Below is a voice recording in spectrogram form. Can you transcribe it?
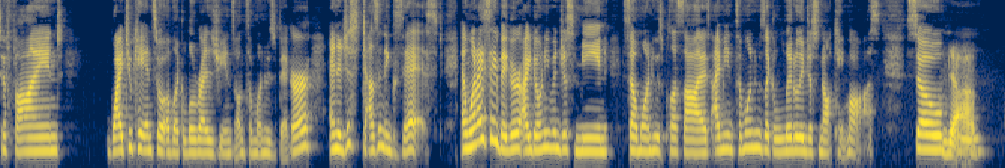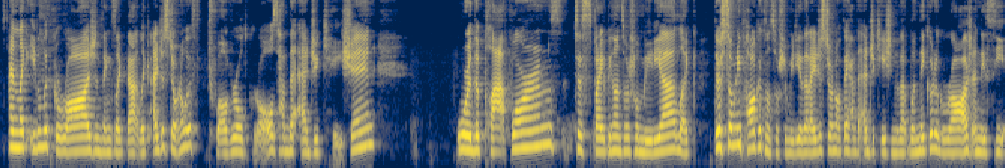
to find Y2K inspo of like low rise jeans on someone who's bigger, and it just doesn't exist. And when I say bigger, I don't even just mean someone who's plus size, I mean someone who's like literally just not Kate Moss. So, yeah. And like even with garage and things like that, like I just don't know if 12 year old girls have the education or the platforms, despite being on social media, like there's so many pockets on social media that I just don't know if they have the education that when they go to garage and they see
